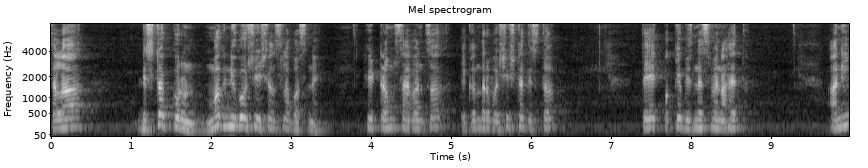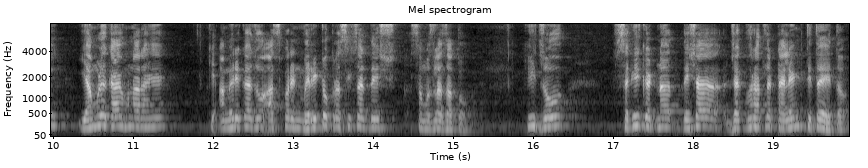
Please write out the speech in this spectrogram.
त्याला डिस्टर्ब करून मग निगोशिएशन्सला बसणे. हे ट्रम्प साहेबांचं एकंदर वैशिष्ट्य दिसतं. ते एक पक्के बिझनेसमॅन आहेत. आणि यामुळे काय होणार आहे की अमेरिका जो आजपर्यंत मेरिटोक्रसीचा देश समजला जातो की जो सगळीकडनं देशा जगभरातलं टॅलेंट तिथं येतं.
